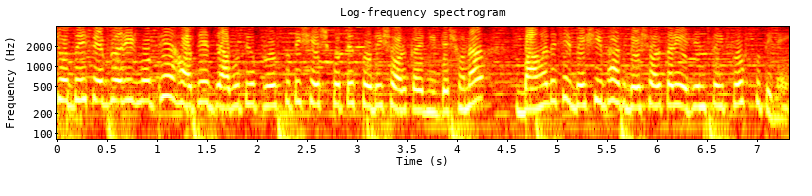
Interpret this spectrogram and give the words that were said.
চোদ্দই ফেব্রুয়ারির মধ্যে হজের যাবতীয় প্রস্তুতি শেষ করতে সৌদি সরকারের নির্দেশনা। বাংলাদেশের বেশিরভাগ বেসরকারি এজেন্সি প্রস্তুতি নেই।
